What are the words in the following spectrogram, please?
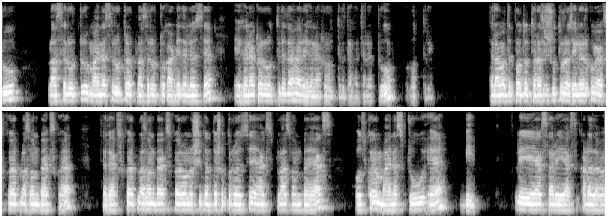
টু প্লাসের root two minus root two আর প্লাসের রুট টু কাটি, তাহলে হচ্ছে এখানে একটা রুট থ্রি থাকে আর এখানে একটা রুট থ্রি থাকে তাহলে টু রুট থ্রি তাহলে আমাদের প্রদত্ত রাশি সূত্র আছে এরকম X square plus one by X square তাহলে X square plus one by X square অনুসিদ্ধান্তের সূত্র হচ্ছে X plus one by X whole square minus two A B X আর এক্স কাটা যাবে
